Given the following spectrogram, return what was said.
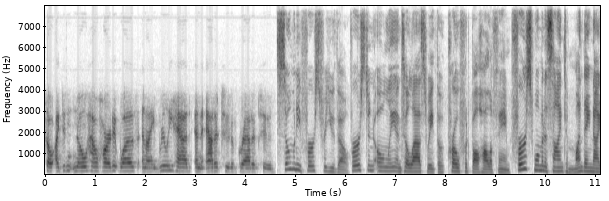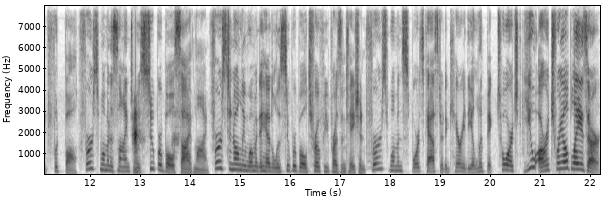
So I didn't know how hard it was, and I really had an attitude of gratitude. So many firsts for you, though. First and only until last week, the Pro Football Hall of Fame. First woman assigned to Monday Night Football football. First woman assigned to a Super Bowl sideline. First and only woman to handle a Super Bowl trophy presentation. First woman sportscaster to carry the Olympic torch. You are a trailblazer.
